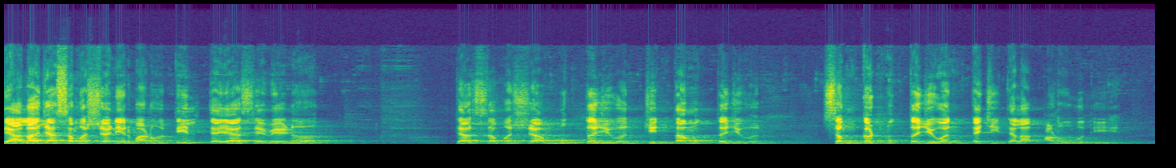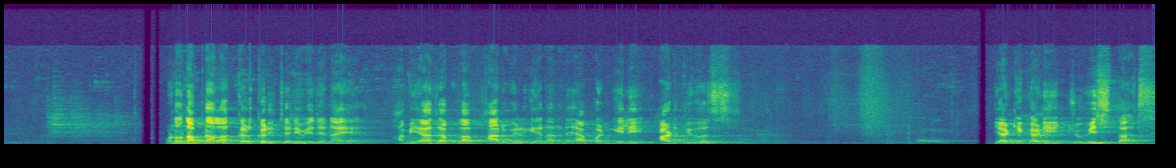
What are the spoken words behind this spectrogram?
त्याला ज्या समस्या निर्माण होतील त्या या सेवेनं त्या समस्या मुक्त जीवन चिंतामुक्त जीवन संकटमुक्त जीवन त्याची त्याला अनुभूती येईल म्हणून आपणाला कळकळीचं निवेदन आहे आम्ही आज आपला फार वेळ घेणार नाही आपण गेले आठ दिवस. या ठिकाणी चोवीस तास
